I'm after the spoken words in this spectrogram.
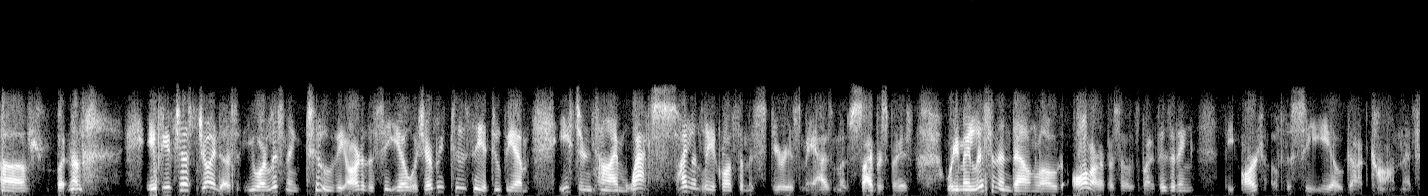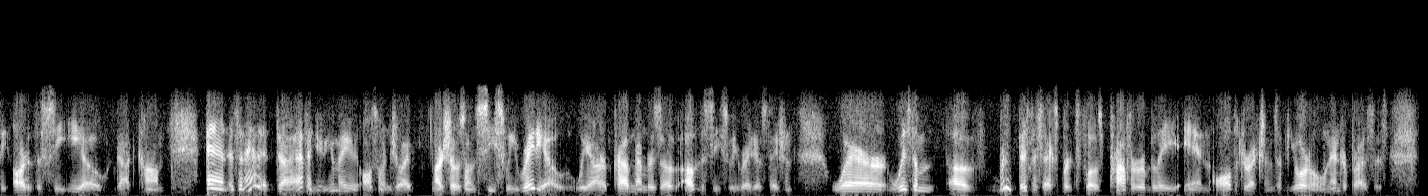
Uh, but none, if you've just joined us, you are listening to The Art of the CEO, which every Tuesday at 2 p.m. Eastern Time wafts silently across the mysterious miasma of cyberspace, where you may listen and download all our episodes by visiting theartoftheceo.com. That's theartoftheceo.com. And as an added uh, avenue, you may also enjoy our shows on C Suite Radio. We are proud members of, of the C Suite radio station, where wisdom of really business experts flows profitably in all the directions of your own enterprises.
